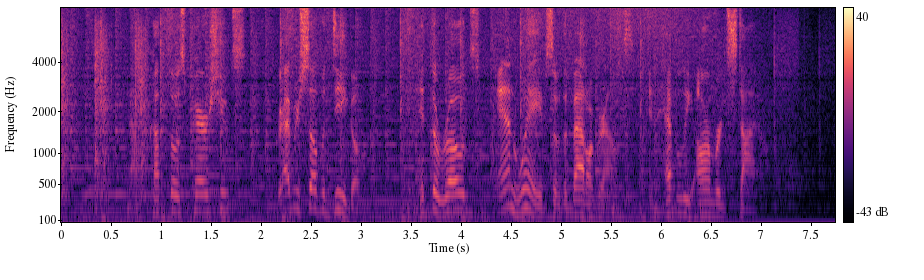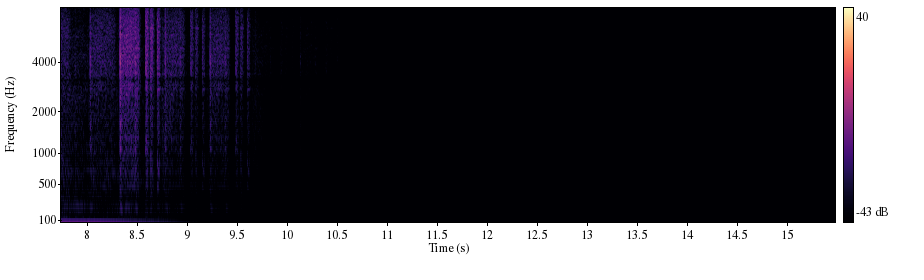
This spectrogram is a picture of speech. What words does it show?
Now cut those parachutes, grab yourself a deagle, and hit the roads and waves of the battlegrounds in heavily armored style.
